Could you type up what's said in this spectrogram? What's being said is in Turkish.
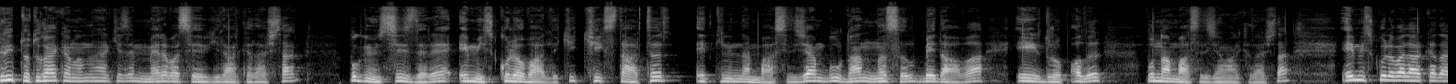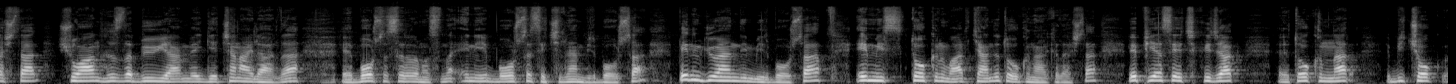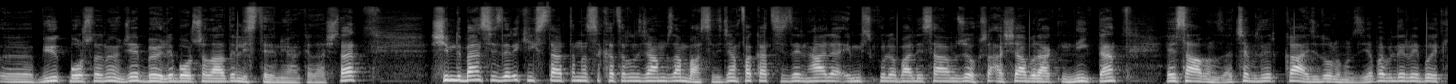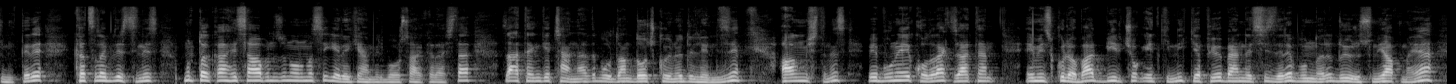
Kripto Tugay kanalından herkese merhaba sevgili arkadaşlar. Bugün sizlere Emis Global'deki Kickstarter etkinliğinden bahsedeceğim. Buradan nasıl bedava airdrop alır bundan bahsedeceğim arkadaşlar. Emis Global arkadaşlar şu an hızla büyüyen ve geçen aylarda e, borsa sıralamasında en iyi borsa seçilen bir borsa. Benim güvendiğim bir borsa. Emis token var. Kendi token arkadaşlar. Ve piyasaya çıkacak e, tokenlar birçok e, büyük borsadan önce böyle borsalarda listeleniyor arkadaşlar. Şimdi ben sizlere Kickstart'a nasıl katılacağımızdan bahsedeceğim. Fakat sizlerin hala Emis Global hesabınız yoksa aşağı bıraktığım linkten hesabınızı açabilir, KYC dolamanızı yapabilir ve bu etkinliklere katılabilirsiniz. Mutlaka hesabınızın olması gereken bir borsa arkadaşlar. Zaten geçenlerde buradan Dogecoin ödüllerinizi almıştınız ve buna ek olarak zaten Emis Global birçok etkinlik yapıyor. Ben de sizlere bunları duyurusunu yapmaya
